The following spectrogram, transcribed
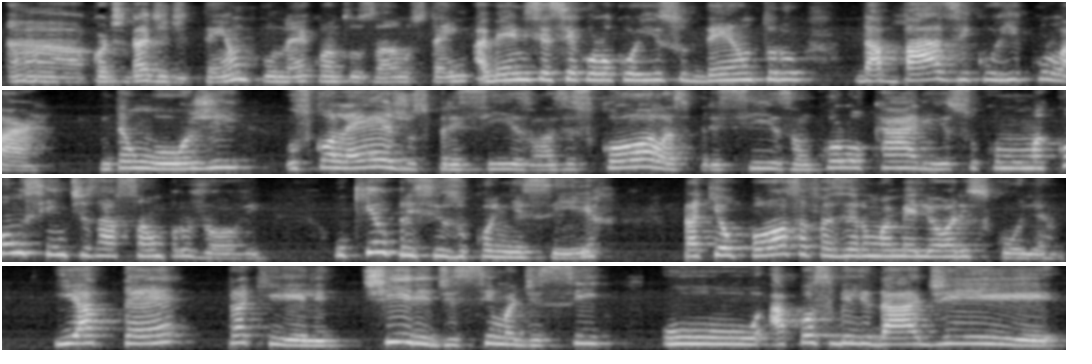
a quantidade de tempo, né? Quantos anos tem. A BNCC colocou isso dentro da base curricular. Então, hoje, os colégios precisam, as escolas precisam colocar isso como uma conscientização para o jovem. O que eu preciso conhecer para que eu possa fazer uma melhor escolha? E até para que ele tire de cima de si o, a possibilidade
